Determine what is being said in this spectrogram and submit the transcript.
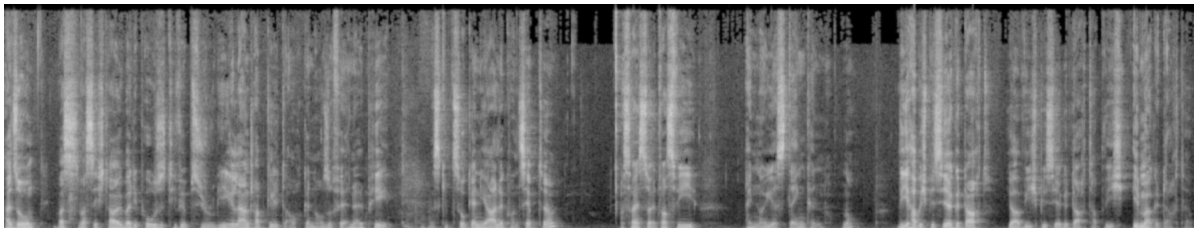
Also, was, was ich da über die positive Psychologie gelernt habe, gilt auch genauso für NLP. Es gibt so geniale Konzepte, das heißt so etwas wie ein neues Denken. Ne? Wie habe ich bisher gedacht? Ja, wie ich bisher gedacht habe, wie ich immer gedacht habe.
